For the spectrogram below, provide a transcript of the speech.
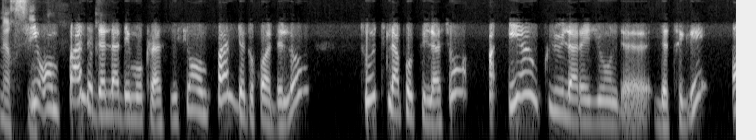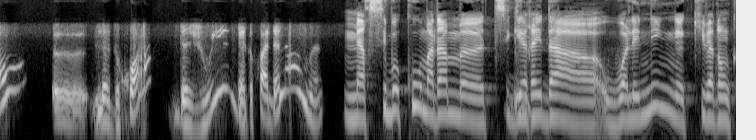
Merci. Si on parle de la démocratie, si on parle des droits de l'homme, toute la population, y inclus la région de, de Tigré, ont euh, le droit de jouir des droits de l'homme. Merci beaucoup, Madame euh, Tiguereda Wallening, qui va donc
